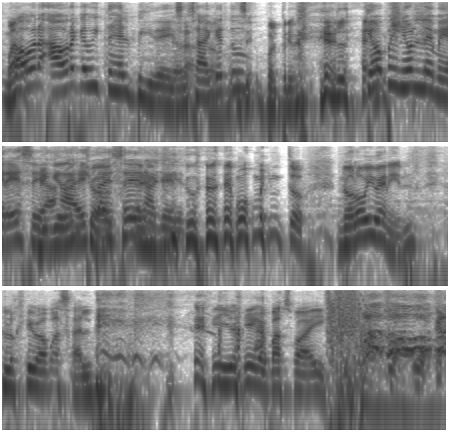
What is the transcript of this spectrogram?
Bueno, ahora, ahora que viste el video, exacto. ¿sabes qué tú, Sí, por qué opinión le merece Me a, a esta shock. escena que, de momento no lo vi venir lo que iba a pasar. y yo dije, ¿qué pasó ahí? A toda boca.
